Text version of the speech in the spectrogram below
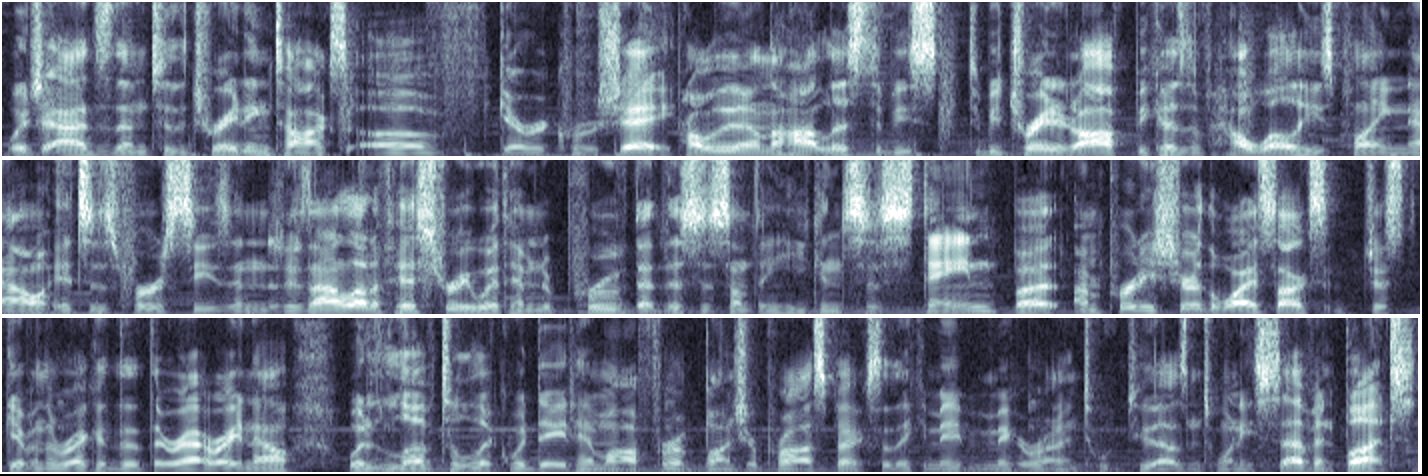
which adds them to the trading talks of Garrett Crochet. Probably on the hot list to be to be traded off because of how well he's playing now. It's his first season. There's not a lot of history with him to prove that this is something he can sustain, but I'm pretty sure the White Sox, just given the record that they're at right now, would love to liquidate him off for a bunch of prospects so they can maybe make a run in 2027. But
